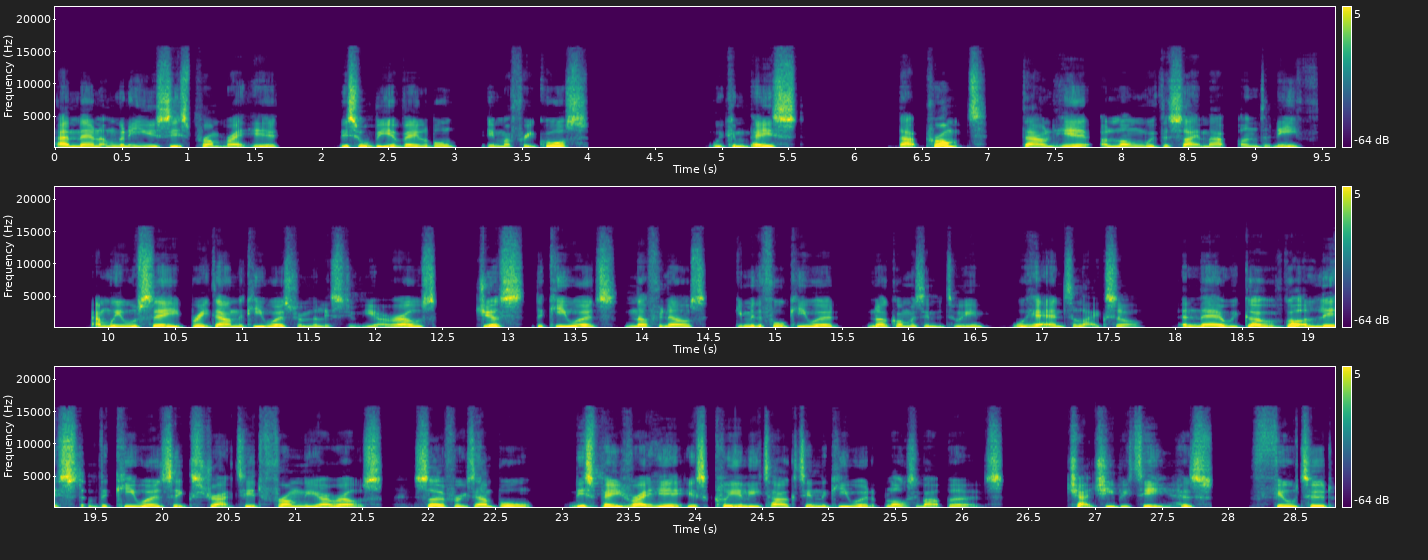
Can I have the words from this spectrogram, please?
and then I'm going to use this prompt right here. This will be available in my free course. We can paste that prompt down here along with the sitemap underneath. And we will say, break down the keywords from the list of URLs, just the keywords, nothing else. Give me the full keyword, no commas in between. We'll hit enter like so. And there we go. We've got a list of the keywords extracted from the URLs. So for example, this page right here is clearly targeting the keyword blogs about birds. ChatGPT has filtered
